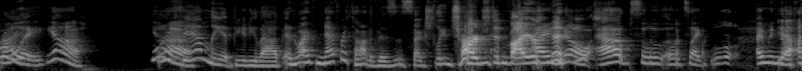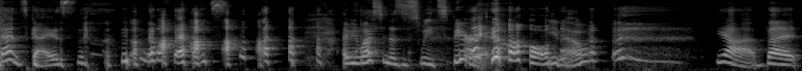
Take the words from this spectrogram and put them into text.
right? totally. Yeah. We're a family at Beauty Lab, and I've never thought of it as a sexually charged environment. I know, absolutely. It's like, ugh. I mean, no Yeah. offense, guys. no offense. I mean, Weston is a sweet I spirit. know. You know? Yeah, but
